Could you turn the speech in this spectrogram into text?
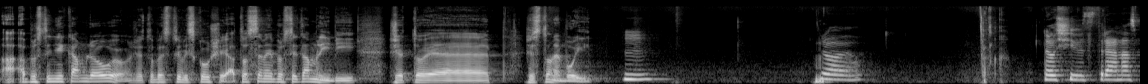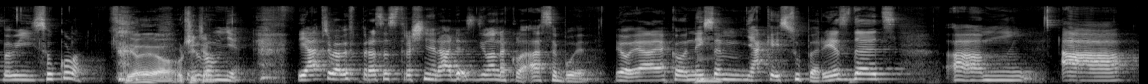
a, a, prostě někam jdou, jo? že to prostě vyzkouší. A to se mi prostě tam líbí, že to je, že se to nebojí. Hmm. Jo, jo. Tak. Další věc, která nás baví, jsou kola. Jo, jo, určitě. Nebo mě. Já třeba bych v Praze strašně ráda jezdila na kole a já se bojím. Jo, já jako nejsem hmm. nějaký super jezdec um, a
